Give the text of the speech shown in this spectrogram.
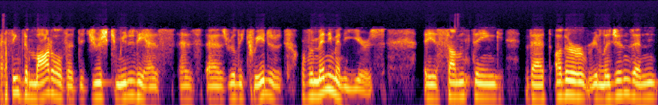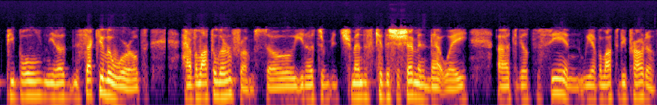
I think the model that the Jewish community has has has really created over many many years is something that other religions and people, you know, the secular world have a lot to learn from. So, you know, it's a tremendous Kiddush Hashem in that way uh, to be able to see, and we have a lot to be proud of.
